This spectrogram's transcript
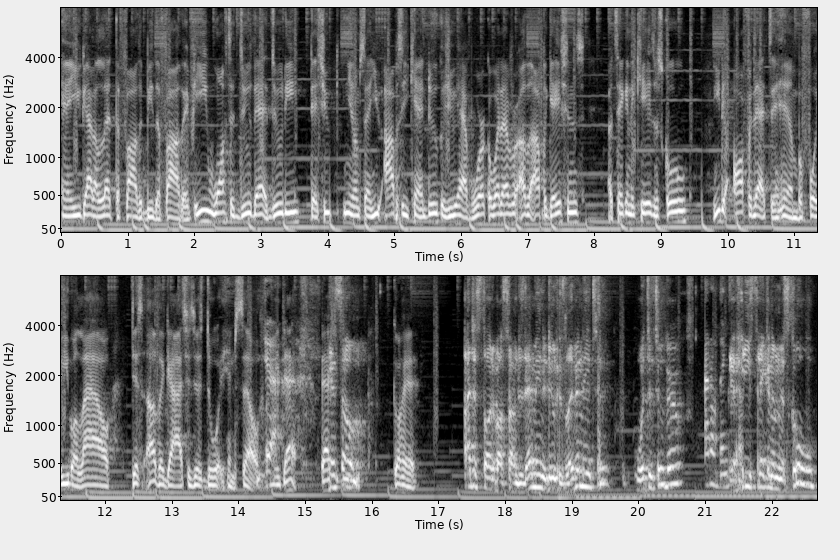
And you gotta let the father be the father. If he wants to do that duty that you you know what I'm saying, you obviously can't do because you have work or whatever, other obligations of taking the kids to school, you need to offer that to him before you allow this other guy to just do it himself. Yeah. I mean that that And so- be- go ahead. I just thought about something. Does that mean the dude is living there too with the two girls? i don't think If so he's taking them to school,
